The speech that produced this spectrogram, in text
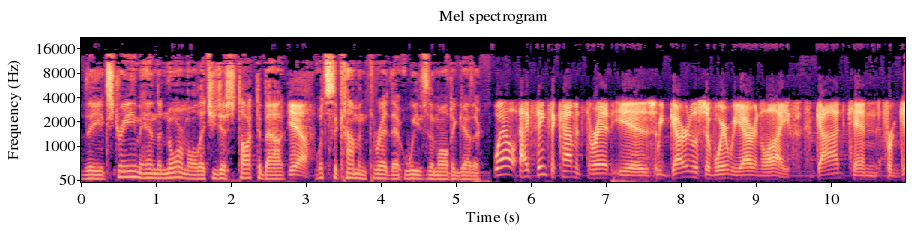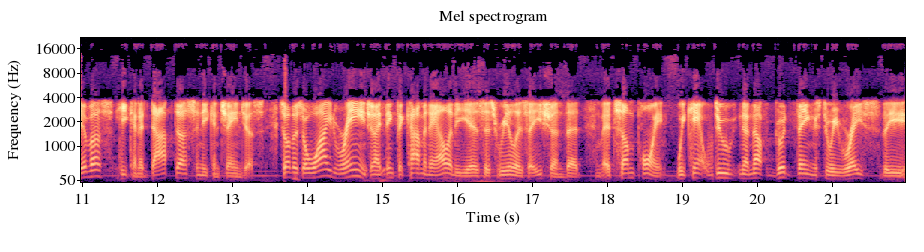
the extreme and the normal that you just talked about? Yeah. What's the common thread that weaves them all together? Well, I think the common thread is regardless of where we are in life, God can forgive us, He can adopt us, and He can change us. So there's a wide range, and I think the commonality is this realization that at some point we can't do enough good things to erase the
